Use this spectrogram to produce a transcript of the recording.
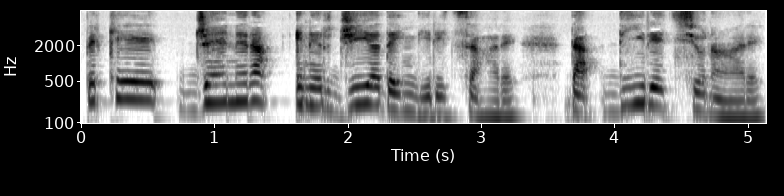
Perché genera energia da indirizzare, da direzionare,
